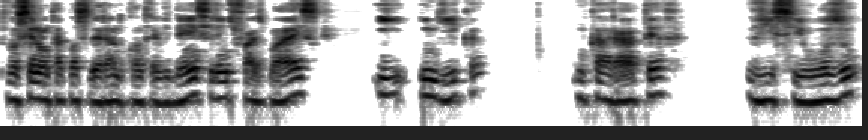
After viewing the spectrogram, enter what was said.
que você não está considerando contra-evidência, a gente faz mais e indica um caráter vicioso,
